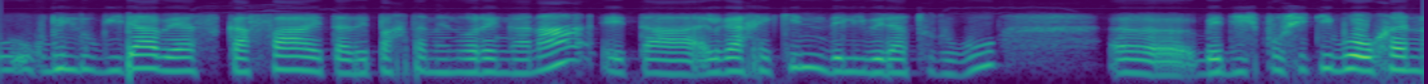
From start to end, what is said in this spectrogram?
urbildu gira behaz kafa eta departamentoaren gana, eta elgarrekin deliberatu dugu, uh, be dispositibo horren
